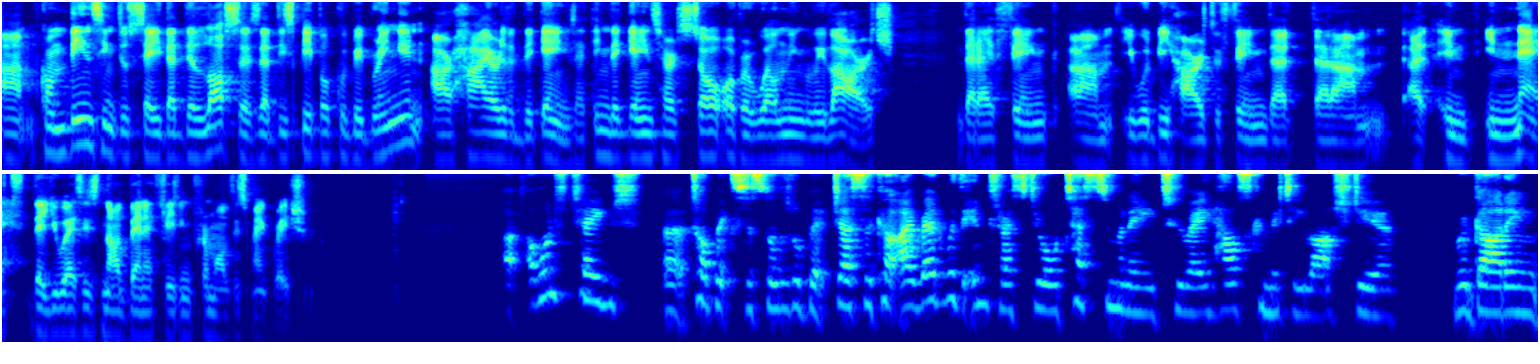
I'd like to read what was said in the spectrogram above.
um, convincing to say that the losses that these people could be bringing are higher than the gains. I think the gains are so overwhelmingly large that I think um, it would be hard to think that that um, in in net the U.S. is not benefiting from all this migration. I want to change uh, topics just a little bit. Jessica, I read with interest your testimony to a House committee last year regarding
